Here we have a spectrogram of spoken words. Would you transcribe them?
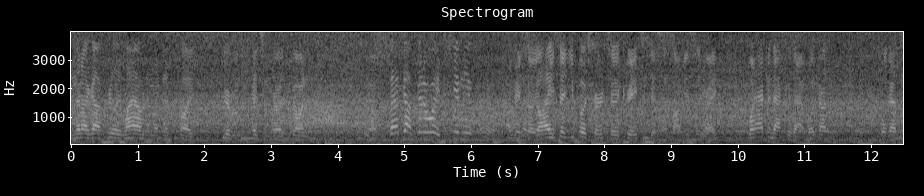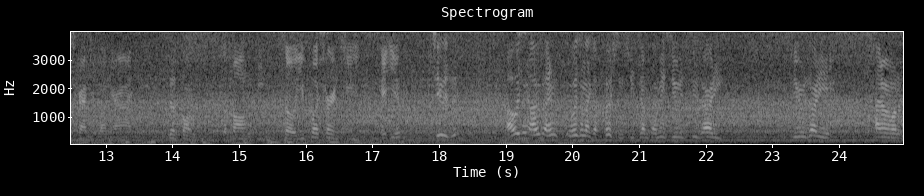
And then I got really loud and like that's probably his attention where I was going, you know, back up, get away, just give me a. Okay, so, you said you pushed her to create some distance, obviously, right? What happened after that? What got what got the scratches on your eye? the phone. The phone. So you pushed her and she hit you. She was, I wasn't, I, it wasn't like a push and she jumped on me. She was, she was already, she was already, I don't want to,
